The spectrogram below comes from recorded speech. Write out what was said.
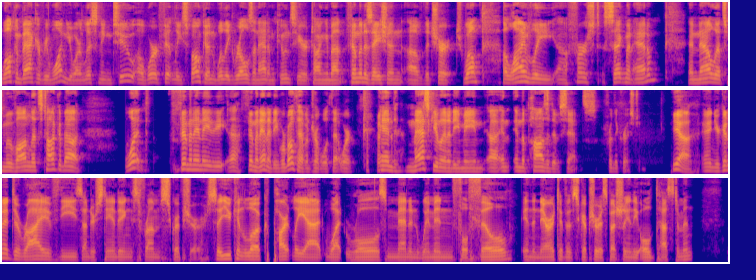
Welcome back, everyone. You are listening to A Word Fitly Spoken. Willie Grills and Adam Koontz here talking about feminization of the church. Well, a lively uh, first segment, Adam. And now let's move on. Let's talk about what femininity, uh, femininity, we're both having trouble with that word, and masculinity mean uh, in, in the positive sense for the Christian. Yeah, and you're going to derive these understandings from Scripture. So you can look partly at what roles men and women fulfill in the narrative of Scripture, especially in the Old Testament.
